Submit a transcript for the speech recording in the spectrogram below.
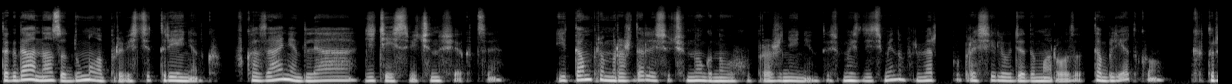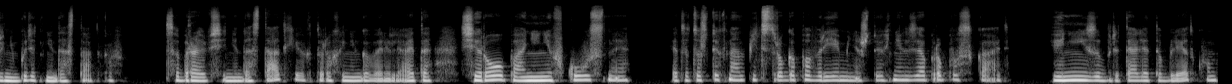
Тогда она задумала провести тренинг в Казани для детей с ВИЧ-инфекцией. И там прям рождались очень много новых упражнений. То есть мы с детьми, например, попросили у Деда Мороза таблетку, которой не будет недостатков. Собрали все недостатки, о которых они говорили. А это сиропы, они невкусные. Это то, что их надо пить строго по времени, что их нельзя пропускать. И они изобретали таблетку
